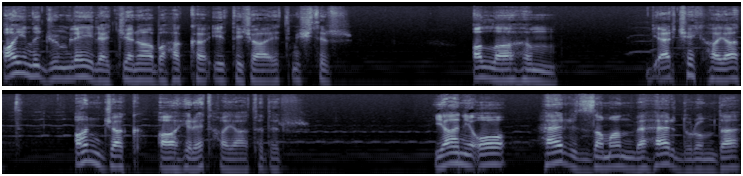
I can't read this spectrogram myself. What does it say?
aynı cümleyle Cenab-ı Hakk'a iltica etmiştir. Allah'ım, gerçek hayat ancak ahiret hayatıdır.'' Yani o her zaman ve her durumda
